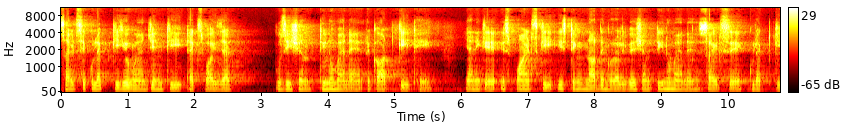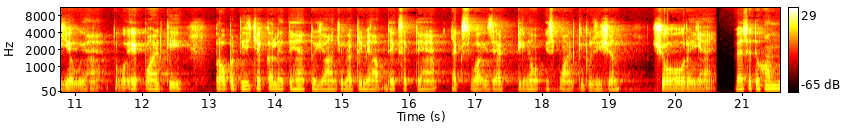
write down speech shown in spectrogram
साइट से कलेक्ट किए हुए हैं, जिनकी एक्स वाई जेड पोजीशन तीनों मैंने रिकॉर्ड की थी। यानी कि इस पॉइंट्स की ईस्टिंग नॉर्दिंग और एलिवेशन तीनों मैंने साइट से कलेक्ट किए हुए हैं। तो वो एक पॉइंट की प्रॉपर्टीज़ चेक कर लेते हैं। तो यहाँ ज्योमेट्री में आप देख सकते हैं एक्स वाई जेड तीनों इस पॉइंट की पोजीशन शो हो रही हैं। वैसे तो हम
